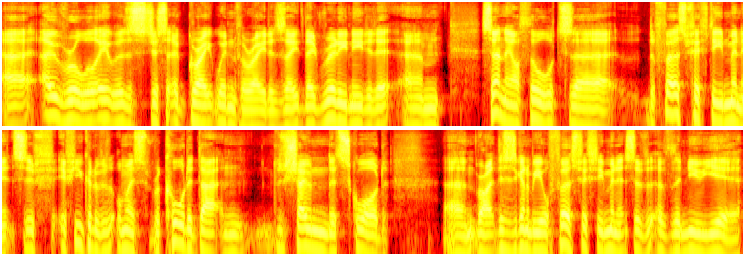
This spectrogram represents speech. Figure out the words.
Uh, overall, it was just a great win for Raiders. They they really needed it. Um, certainly, I thought uh, the first 15 minutes, if if you could have almost recorded that and shown the squad, um, right, this is going to be your first 15 minutes of, of the new year.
